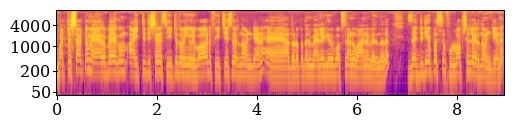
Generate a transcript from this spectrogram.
ബട്ടൺ സ്റ്റാർട്ടും എയർ ബാഗും ഐറ്റ് ഡിഷൻ സീറ്റ് തുടങ്ങി ഒരുപാട് ഫീച്ചേഴ്സ് വരുന്ന വണ്ടിയാണ്. അതോടൊപ്പം തന്നെ മാനുവൽ ഗിയർ ബോക്സിലാണ് വാഹനം വരുന്നത്. Z D A plus full ഓപ്ഷനിൽ വരുന്ന വണ്ടിയാണ്.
